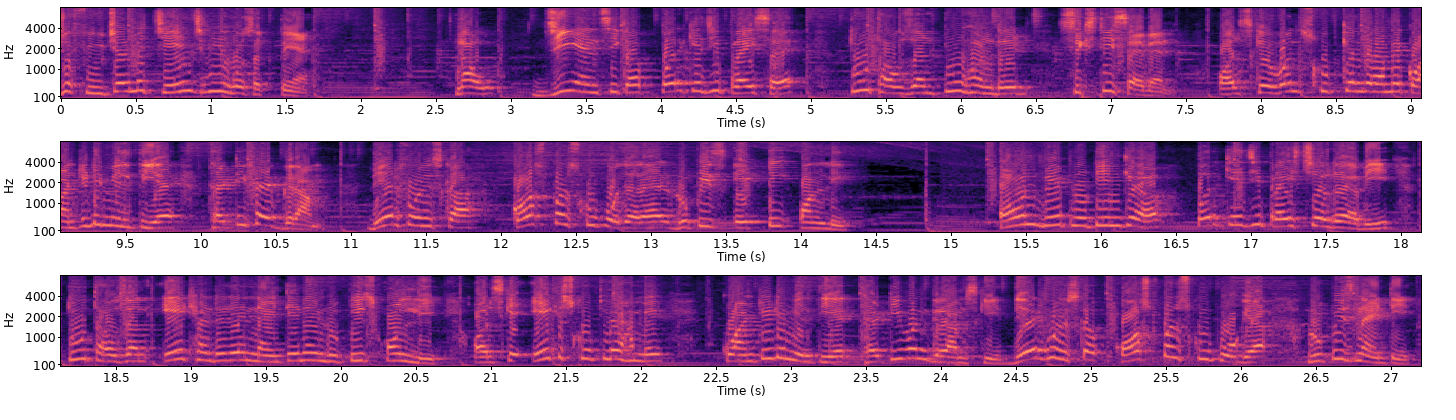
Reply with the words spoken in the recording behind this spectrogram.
जो फ्यूचर में चेंज भी हो सकते हैं। नाउ जीएनसी का पर केजी प्राइस है 2267 और इसके वन स्कूप के अंदर हमें क्वांटिटी मिलती है 35 ग्राम देयर इसका कॉस्ट पर स्कूप हो जा रहा है rupees eighty only on whey protein का पर केजी प्राइस चल रहा है अभी two thousand eight hundred and ninety nine rupees only और इसके एक स्कूप में हमें क्वांटिटी मिलती है 31 ग्राम्स की. देर इसका कॉस्ट पर स्कूप हो गया rupees ninety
